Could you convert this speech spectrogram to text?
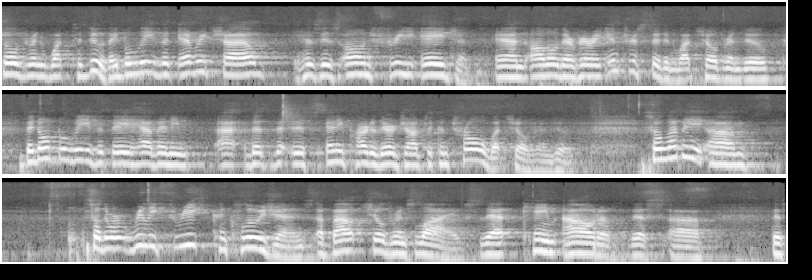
children what to do. They believe that every child is his own free agent. And although they're very interested in what children do, they don't believe that they have any, uh, that, that, it's any part of their job to control what children do. So let me, um, so there were really three conclusions about children's lives that came out of this, uh, this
